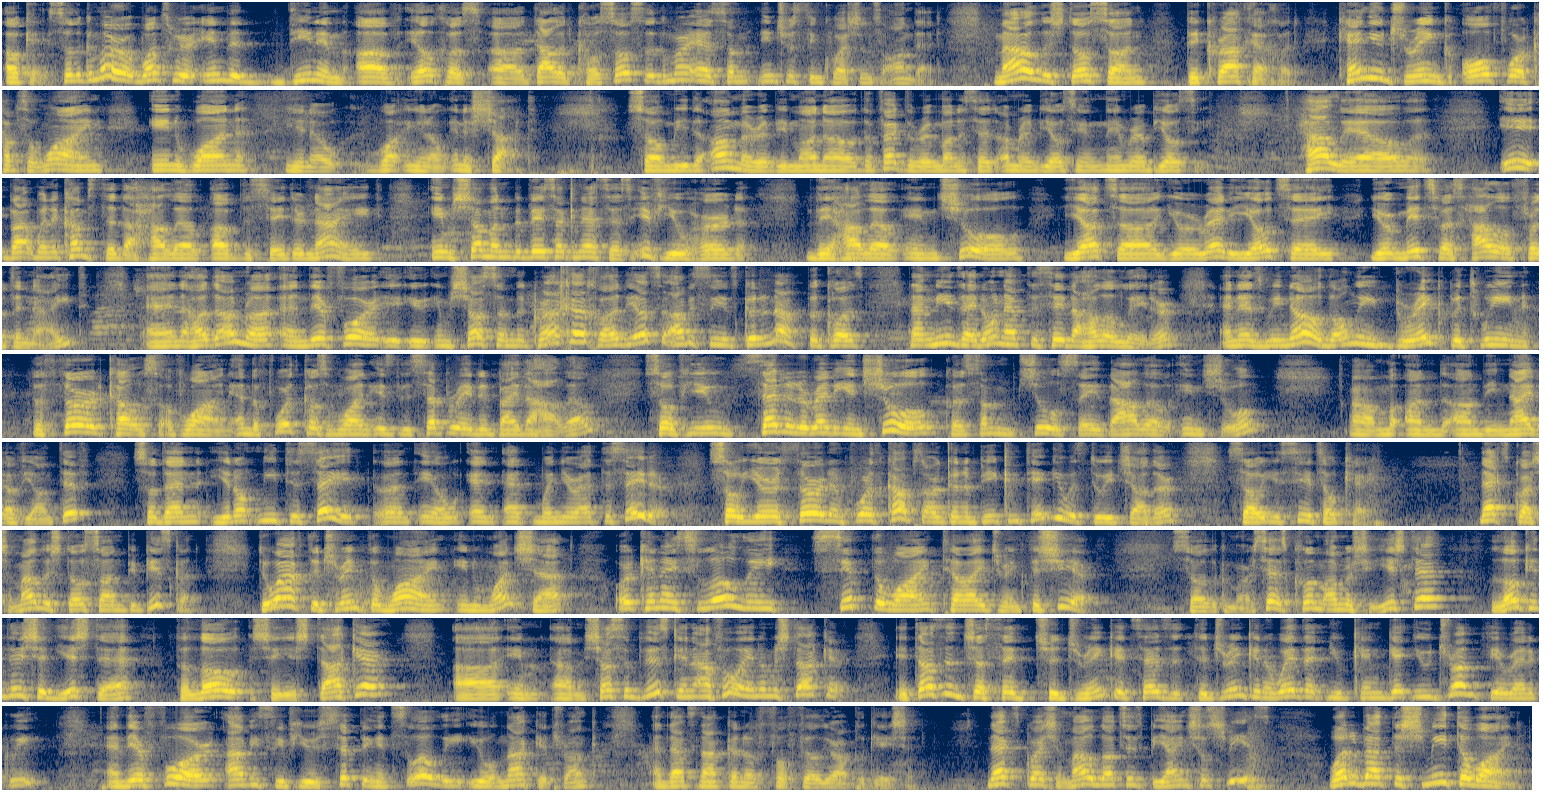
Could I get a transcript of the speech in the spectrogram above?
Okay, so the Gemara, once we're in the dinim of Ilchos uh, Dalit Kosos, the Gemara has some interesting questions on that. Ma'u lishtosan bikrach echad. Can you drink all four cups of wine in one, you know, one, you know, in a shot? So mida Amar Rabbi Mano, the fact that Rabbi Mano said Am Rabbi Yossi and name Rabbi Yossi, Halel. It, but when it comes to the Halel of the Seder night, im shaman beves if you heard the Halel in Shul, Yatza, you're ready, Yotze, your mitzvah's Halel for the night, and Hadamra, and therefore, Im Shasam Yatza, obviously it's good enough, because that means I don't have to say the Halel later, and as we know, the only break between the third kos of wine and the fourth kos of wine is separated by the Halel, so if you said it already in Shul, because some Shuls say the Halel in Shul, um, on, on the night of Yontif, so then you don't need to say it, uh, you know, at, at, when you're at the Seder. So your third and fourth cups are going to be contiguous to each other. So you see it's okay. Next question. Do I have to drink the wine in one shot, or can I slowly sip the wine till I drink the shear? So the Gemara says, Klum amru sheyishte, lo kedishet yishte, velo sheyishtaker, Uh, um, it doesn't just say to drink, it says to drink in a way that you can get you drunk, theoretically. And therefore, obviously, if you're sipping it slowly, you will not get drunk, and that's not going to fulfill your obligation. Next question. What about the Shemitah wine?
